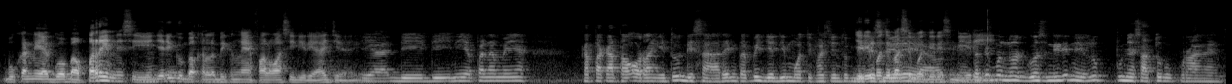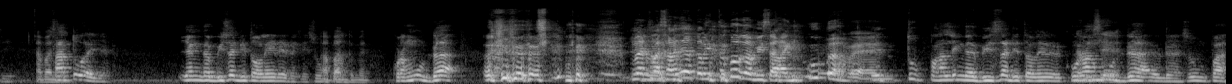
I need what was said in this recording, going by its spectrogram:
bukan ya gue baperin sih Oke. jadi gue bakal lebih ke ngevaluasi diri aja gitu. ya di di ini apa namanya kata-kata orang itu disaring tapi jadi motivasi untuk Jadi diri motivasi sendiri buat ya. diri sendiri. Tapi menurut gue sendiri nih, lu punya satu kekurangan sih. Apa satu aja yang nggak bisa ditolerir sih, sumpah. Apaan tuh men? Kurang muda. Men masalahnya kalau itu gue nggak bisa lagi ubah men itu paling nggak bisa ditolerir. Kurang bisa ya? muda udah, sumpah.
